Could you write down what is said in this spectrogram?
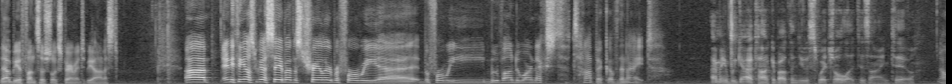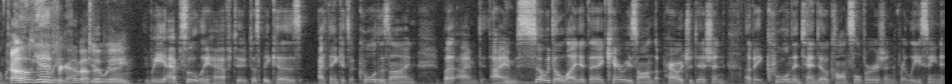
that would be a fun social experiment, to be honest. Uh, anything else we got to say about this trailer before we uh, before we move on to our next topic of the night? I mean, we gotta talk about the new Switch OLED design too. Oh my! Oh God. yeah, Do we? forgot about Do that. we? thing. We absolutely have to, just because I think it's a cool design. But I'm I'm Mm. so delighted that it carries on the proud tradition of a cool Nintendo console version releasing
